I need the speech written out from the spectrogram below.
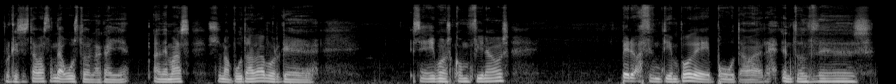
Porque se está bastante a gusto en la calle. Además, es una putada porque seguimos confinados, pero hace un tiempo de puta madre. Entonces,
